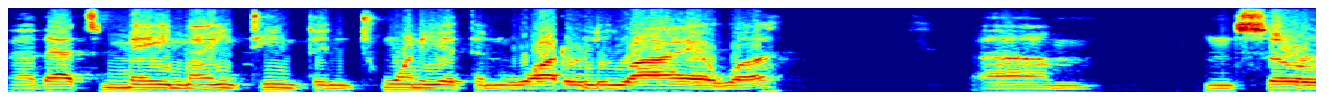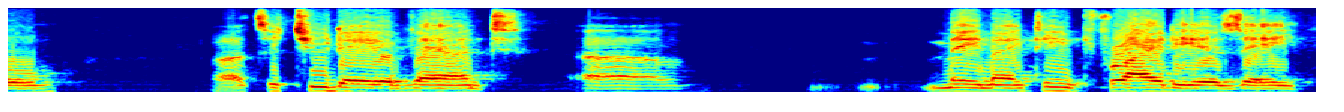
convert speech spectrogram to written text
Uh, that's May 19th and 20th in Waterloo, Iowa. Um, and so uh, it's a two-day event. Uh, May 19th, Friday, is a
